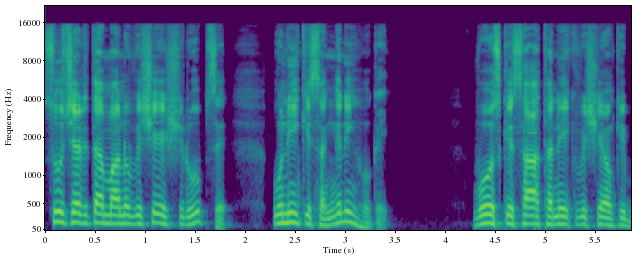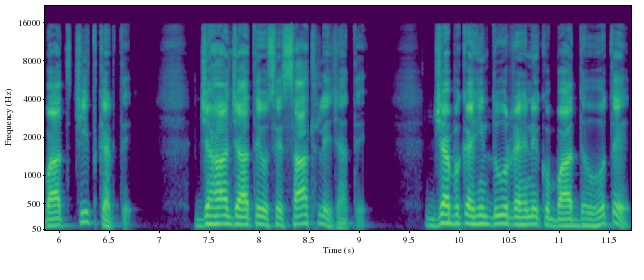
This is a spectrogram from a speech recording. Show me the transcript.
सुचरिता मानो विशेष रूप से उन्हीं की संगनी हो गई। वो उसके साथ अनेक विषयों की बातचीत करते, जहाँ जाते उसे साथ ले जाते। जब कहीं दूर रहने को बाध्य होते,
